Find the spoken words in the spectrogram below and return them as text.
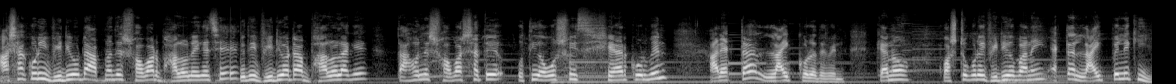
আশা করি ভিডিওটা আপনাদের সবার ভালো লেগেছে। যদি ভিডিওটা ভালো লাগে, তাহলে সবার সাথে অতি অবশ্যই শেয়ার করবেন আর একটা লাইক করে দেবেন। কেন? কষ্ট করে ভিডিও বানাই। একটা লাইক পেলে কি?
